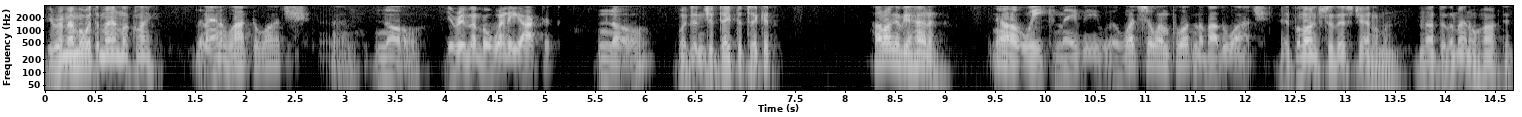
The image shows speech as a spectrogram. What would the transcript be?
You remember what the man looked like? The man who walked the watch? Uh, no. You remember when he ocked it? No. Well, didn't you date the ticket? How long have you had it? No, a week, maybe. What's so important about the watch? It belongs to this gentleman, not to the man who hawked it.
